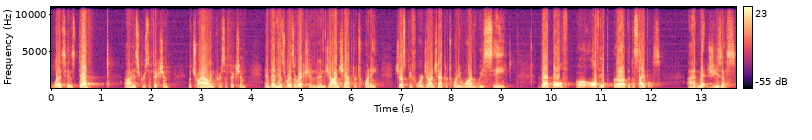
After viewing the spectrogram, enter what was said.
was his death, uh, his crucifixion, the trial and crucifixion, and then his resurrection. And in John chapter 20, just before John chapter 21, we see that both, or all the, uh, the disciples uh, had met Jesus.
